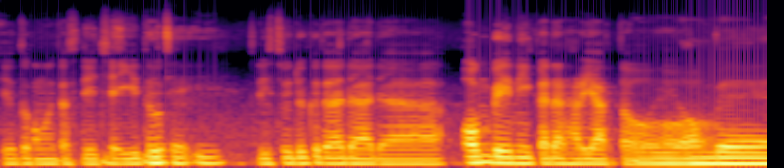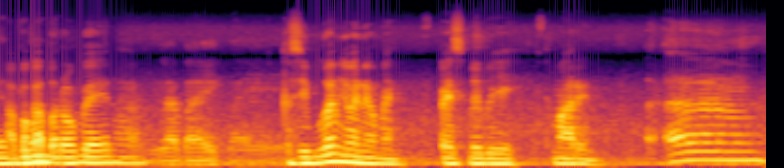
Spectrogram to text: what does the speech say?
yaitu komunitas DCI itu. DCI. Di studio kita ada ada Om Beni Kadar Haryanto. Oh, iya, Om Ben. Apa kabar Om Ben? Alhamdulillah baik baik. Kesibukan gimana Om Ben? PSBB kemarin. Em,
